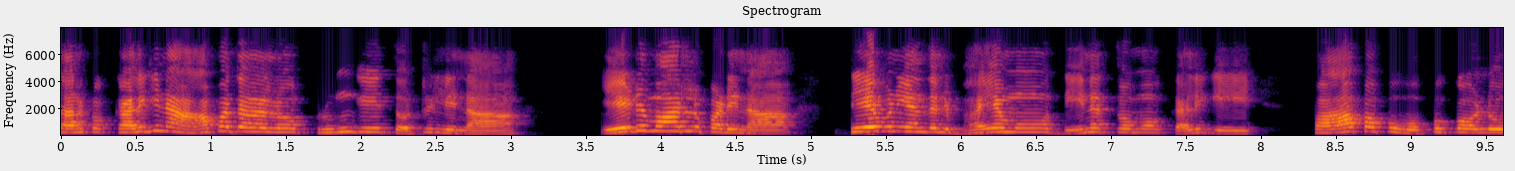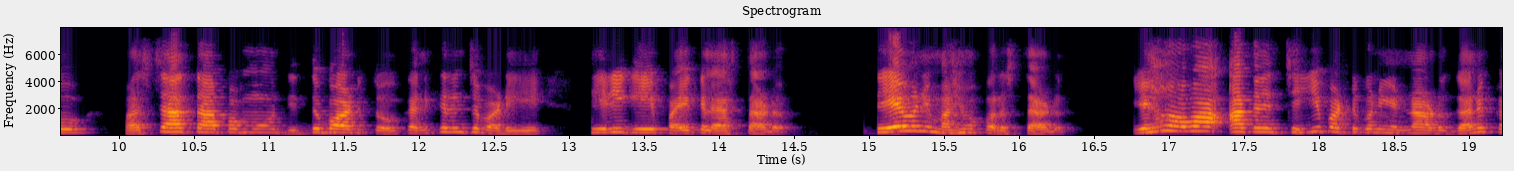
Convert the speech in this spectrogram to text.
తనకు కలిగిన ఆపదలలో కృంగి తొట్టిలినా ఏడు మార్లు పడినా దేవుని అందరి భయము దీనత్వము కలిగి పాపపు ఒప్పుకోలు పశ్చాత్తాపము దిద్దుబాటుతో కనికరించబడి తిరిగి పైకి లేస్తాడు దేవుని మహిమపరుస్తాడు. యహోవా అతని చెయ్యి పట్టుకుని ఉన్నాడు గనుక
